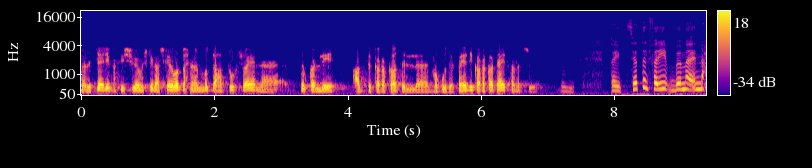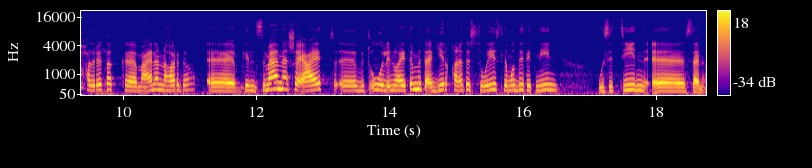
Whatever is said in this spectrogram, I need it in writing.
فبالتالي ما فيش فيها مشكلة. عشان كده برضه إحنا المده هتطول شوية إن طبقا لعدد الكراكات الموجودة. فهي دي كراكات هيئه قناة السويس. طيب سيادة الفريق بما إن حضرتك معانا النهارده آه، يمكن سمعنا شائعات آه، بتقول إنه هيتم تأجير قناة السويس لمدة 62 آه، سنة.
